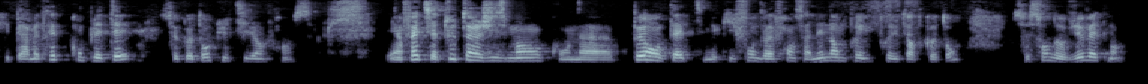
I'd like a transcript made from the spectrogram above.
qui permettraient de compléter ce coton cultivé en France. Et en fait, il y a tout un gisement qu'on a peu en tête, mais qui font de la France un énorme producteur de coton. Ce sont nos vieux vêtements.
